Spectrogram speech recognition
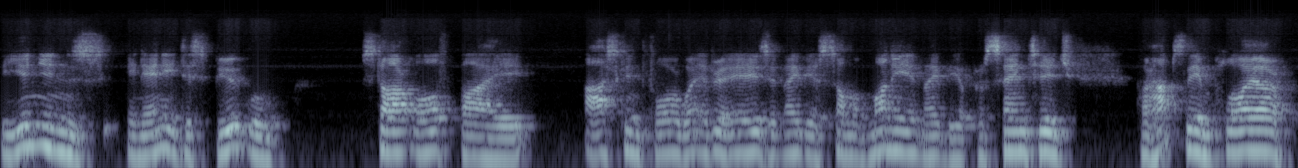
the unions in any dispute will start off by asking for whatever it is. It might be a sum of money, it might be a percentage. Perhaps the employer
